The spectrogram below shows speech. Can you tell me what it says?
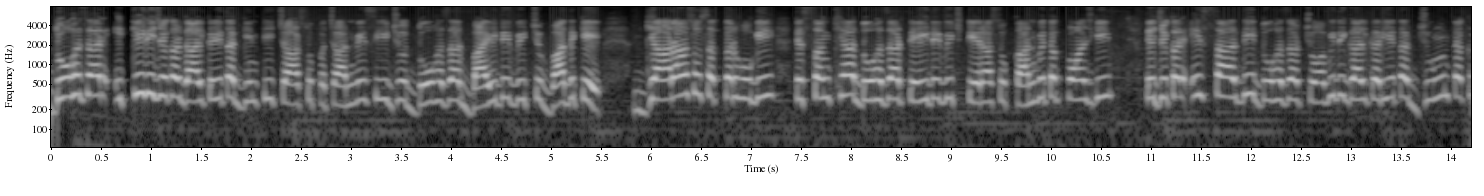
2021 ਦੀ ਜੇਕਰ ਗੱਲ ਕਰੀਏ ਤਾਂ ਗਿਣਤੀ 495 ਸੀ ਜੋ 2022 ਦੇ ਵਿੱਚ ਵੱਧ ਕੇ 1170 ਹੋ ਗਈ ਤੇ ਸੰਖਿਆ 2023 ਦੇ ਵਿੱਚ 1391 ਤੱਕ ਪਹੁੰਚ ਗਈ। ਤੇ ਜੇਕਰ ਇਸ ਸਾਲ ਦੀ 2024 ਦੀ ਗੱਲ ਕਰੀਏ ਤਾਂ ਜੂਨ ਤੱਕ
